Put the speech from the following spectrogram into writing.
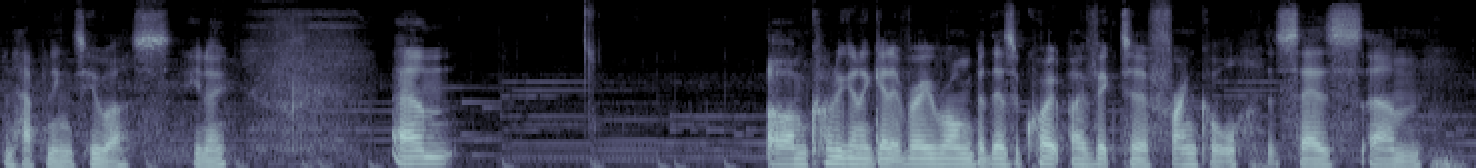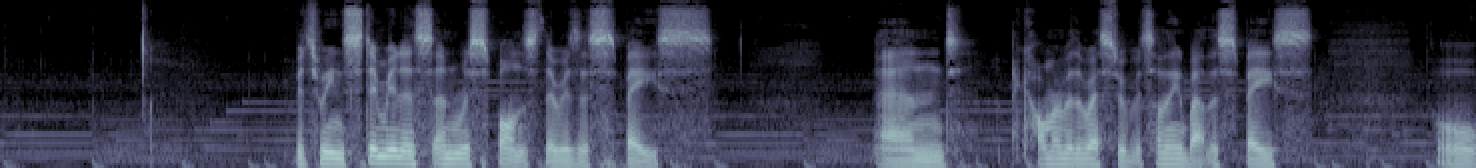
and happening to us, you know. Um, oh, I'm probably going to get it very wrong, but there's a quote by Viktor Frankl that says um, Between stimulus and response, there is a space. And I can't remember the rest of it, but something about the space or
